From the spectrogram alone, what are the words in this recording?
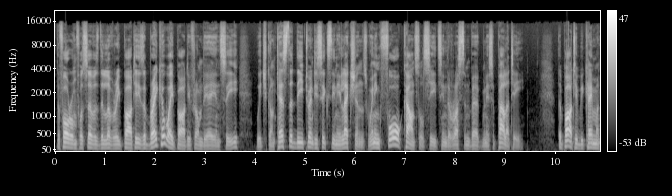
The Forum for Service Delivery Party is a breakaway party from the ANC, which contested the 2016 elections, winning four council seats in the Rustenburg municipality. The party became a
